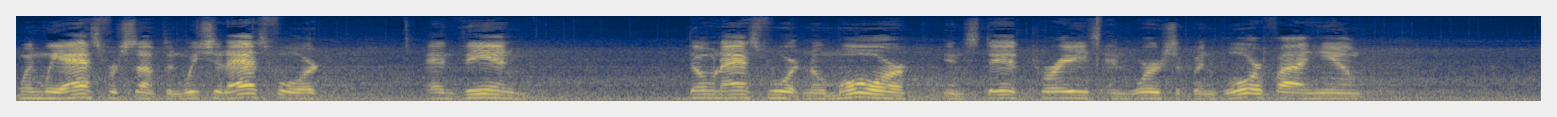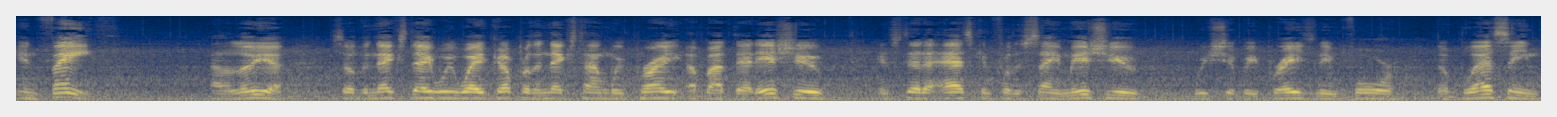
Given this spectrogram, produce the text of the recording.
when we ask for something, we should ask for it, and then don't ask for it no more. Instead, praise and worship and glorify Him in faith. Hallelujah. So the next day we wake up, or the next time we pray about that issue, instead of asking for the same issue, we should be praising Him for the blessing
